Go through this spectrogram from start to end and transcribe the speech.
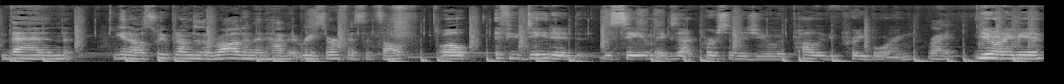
than you know sweep it under the rug and then have it resurface itself Well, if you dated the same exact person as you, it'd probably be pretty boring. right You know what I mean?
